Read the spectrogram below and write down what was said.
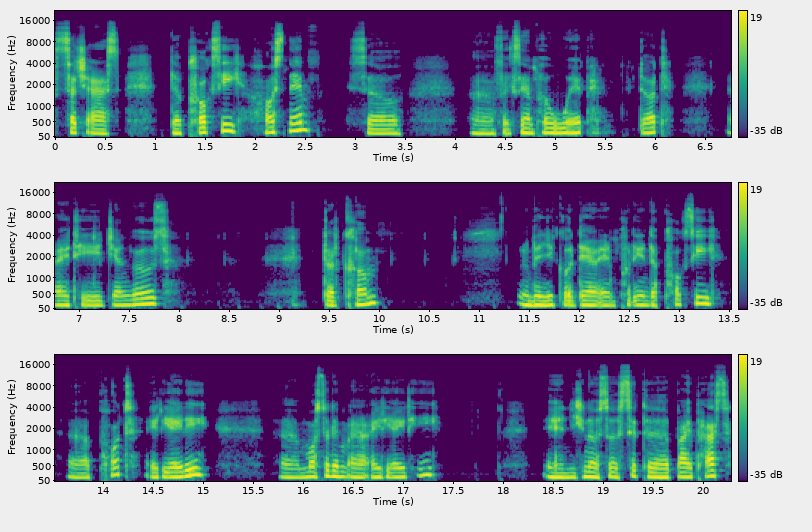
such as the proxy hostname. So, uh, for example, web.itjungles.com. And then you go down and put in the proxy uh, port 8080. Uh, most of them are 8080 and you can also set the bypass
